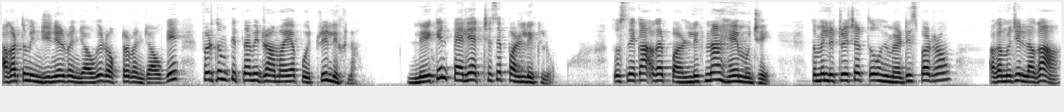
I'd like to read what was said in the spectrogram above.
अगर तुम इंजीनियर बन जाओगे डॉक्टर बन जाओगे, फिर तुम कितना भी ड्रामा या पोइट्री लिखना। लेकिन पहले अच्छे से पढ़ लिख लो। तो उसने कहा, अगर पढ़ लिखना है मुझे तो मैं लिटरेचर तो ह्यूमैनिटीज़ पढ़ रहा हूँ। अगर मुझे लगा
